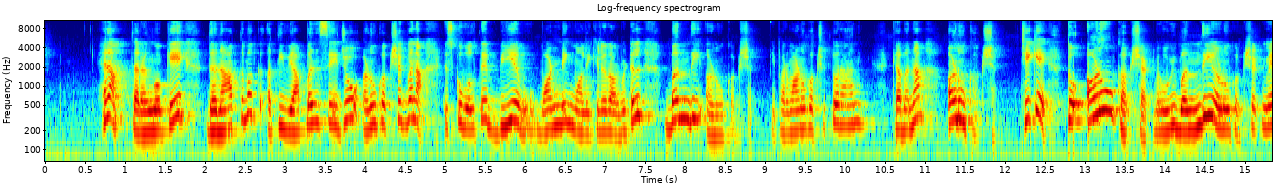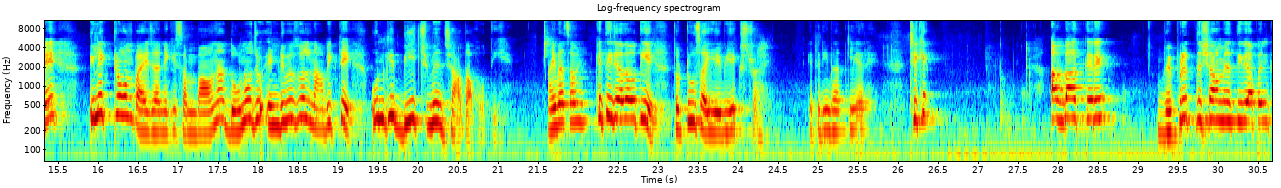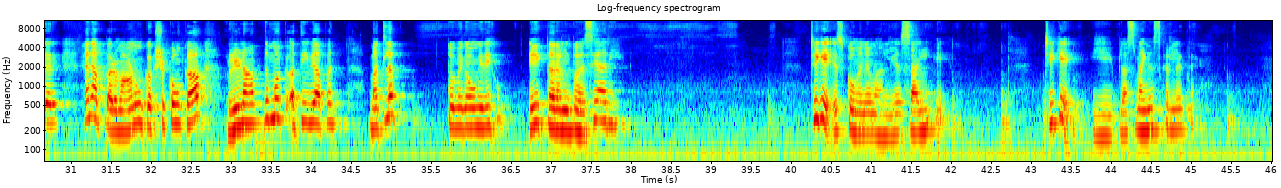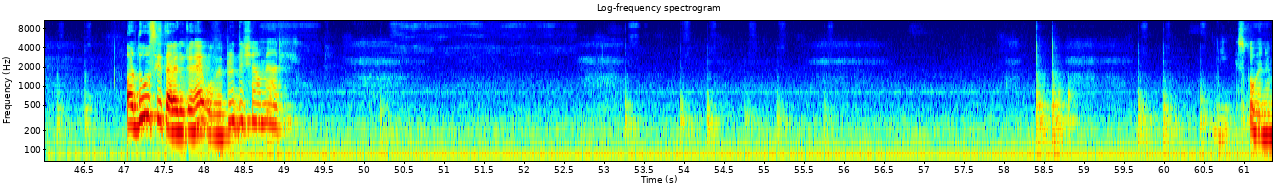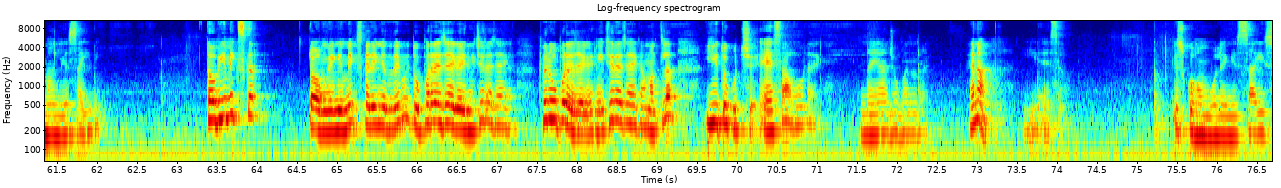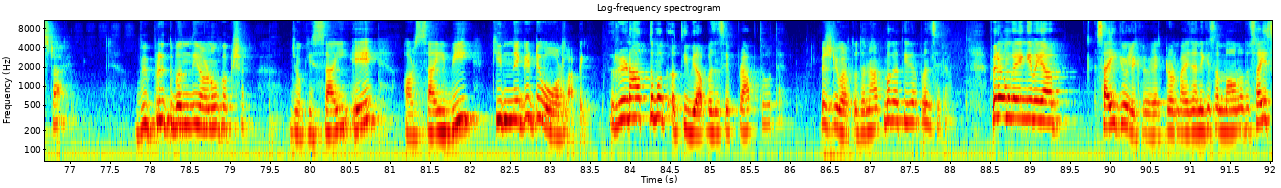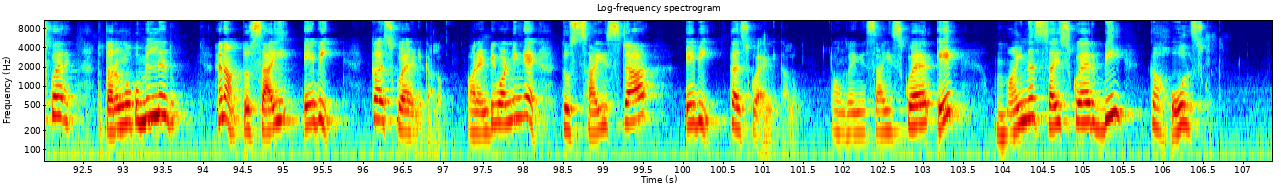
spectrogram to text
है ना? तरंगों के धनात्मक अतिव्यापन से जो अणुकक्षक बना, इसको बोलते हैं बीएमओ बॉन्डिंग मॉलिक्यूलर ऑर्बिटल बंदी अणु कक्षक ये परमाणु कक्षक तो रहा नहीं। क्या बना? अणुकक्षक। ठीक है? तो अणु कक्षक में, वो भी बंदी अणु कक्षक में इलेक्ट्रॉन पाए जाने की संभावना दोनों जो इंडिविजुअल नाभिक थे, उनके बीच में ज़्यादा होती है। आई बात समझ? कितनी ज़्यादा होती है? तो टू साइए भी एक्स्ट्रा है। इतनी बात क्लियर है। ठीक है? अब बात करें विपरीत दिशा में अतिव्यापन करे, है ना? परमाणु कक्षकों का ऋणात्मक अतिव्यापन। मतलब तो मैं कहूँगी, देखो, एक तरंग तो ऐसे आ रही है। ठीक है, इसको मैंने मान लिया साई ए ठीक है, ये प्लस माइनस कर लेते हैं। और दूसरी तरंग जो है, वो विपरीत दिशा में आ रही है। इसको मैंने मान लिया साई भी तो अब ये मिक्स कर। तो हम कहेंगे मिक्स करेंगे तो देखो तो ऊपर रह जाएगा नीचे रह जाएगा, फिर ऊपर रह जाएगा, नीचे रह जाएगा। मतलब ये तो कुछ ऐसा हो रहा है, नया जो बन रहा है है ना? ये ऐसा। इसको हम बोलेंगे साई स्टार विपरीत बंदी अणु कक्षक जो कि साई ए और साई बी की नेगेटिव ओवरलैपिंग ऋणात्मक अतिव्यापन से प्राप्त होता है। पिछली बार तो धनात्मक अतिव्यापन से था। फिर हम कहेंगे भाई आप साई क्यों लिख रहे हो? इलेक्ट्रॉन पाए जाने की संभावना तो साई स्क्वायर है तो तरंगों को मिलने दो, है ना? तो साई ए बी का स्क्वायर निकालो। और एंटी बॉन्डिंग है तो साई स्टार ए बी का स्क्वायर निकालो। तो हम कहेंगे psi square A minus psi square B का होल स्क्वायर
